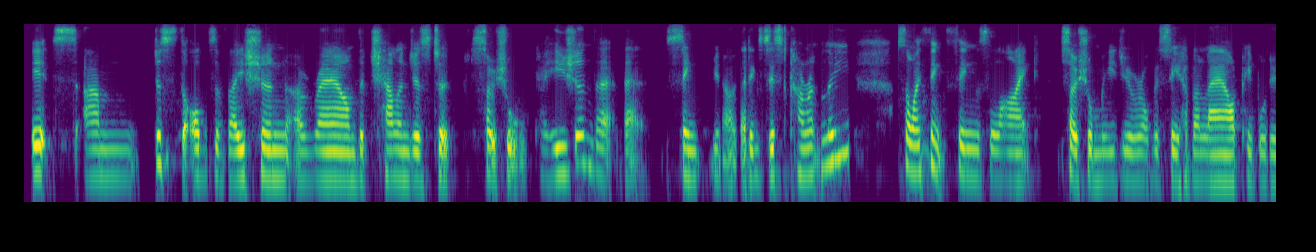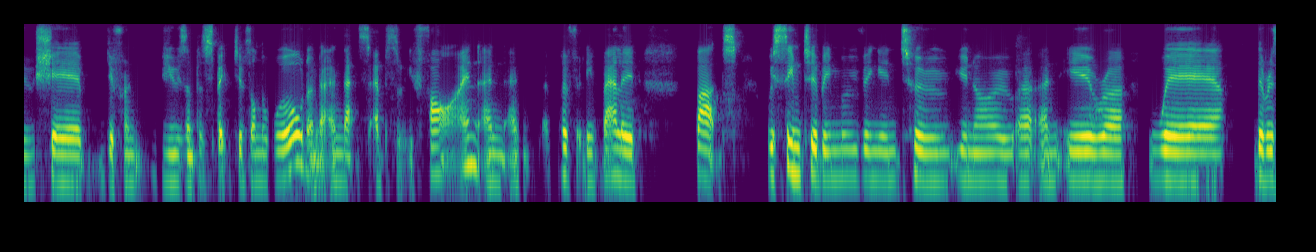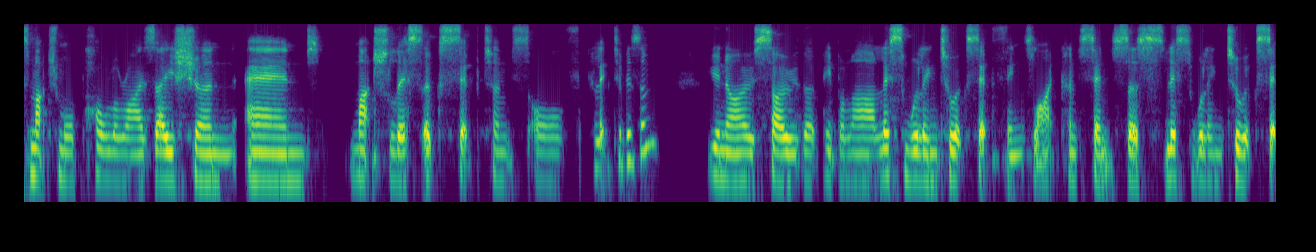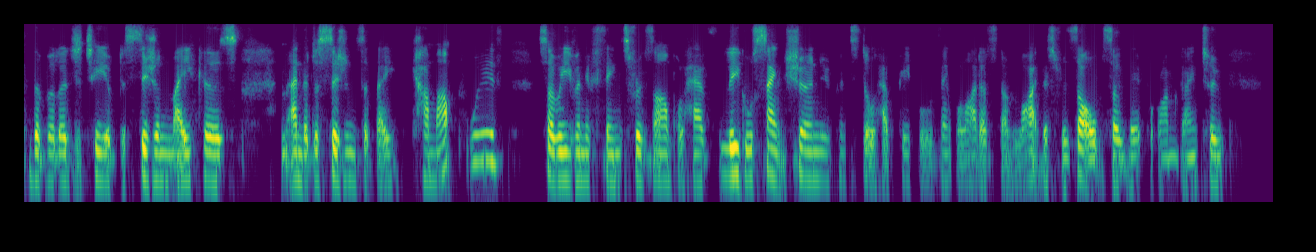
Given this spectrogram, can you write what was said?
it's um, just the observation around the challenges to social cohesion that that seem you know that exist currently. So I think things like social media obviously have allowed people to share different views and perspectives on the world, and, and that's absolutely fine and, and perfectly valid. But we seem to be moving into, you know, uh, an era where there is much more polarization and much less acceptance of collectivism, you know, so that people are less willing to accept things like consensus, less willing to accept the validity of decision makers and the decisions that they come up with. So even if things, for example, have legal sanction, you can still have people think, well, I just don't like this result, so therefore I'm going to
